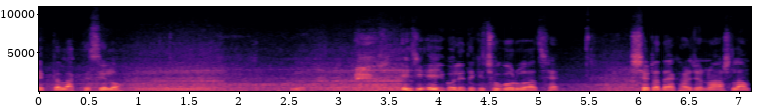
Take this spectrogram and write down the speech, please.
দেখতে লাগতেছিল। এই যে এই গলিতে কিছু গরু আছে, সেটা দেখার জন্য আসলাম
